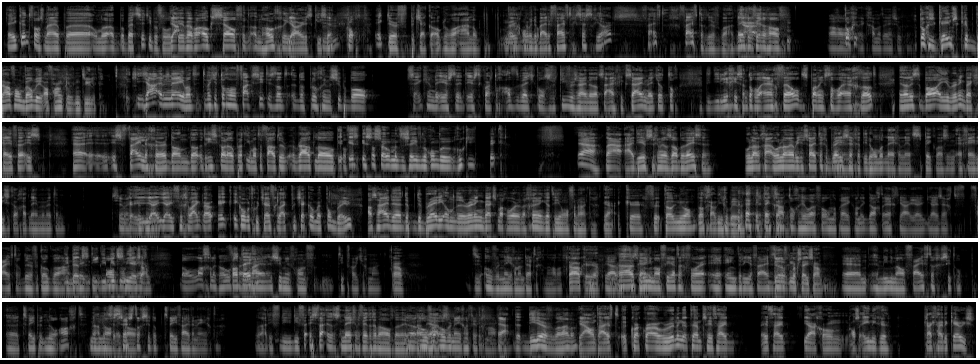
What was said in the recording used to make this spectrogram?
Ja, je kunt volgens mij op, eh onder, op Bad City bijvoorbeeld, Ja. kun je maar ook zelf een, een hogere Ja. yardage kiezen. Mhm. klopt. Ik durf Pacheco ook nog wel aan op nou, net om in de bij de 50, 60 yards. 50? 50 durf ik wel aan. 49,5. Toch- wacht, ik ga meteen zoeken. Toch is Gamescript daarvan wel weer afhankelijk natuurlijk. Ja en nee, want wat je toch wel vaak ziet is dat, dat ploegen in de Super Bowl, zeker in, de eerste, in het eerste kwart, toch altijd een beetje conservatiever zijn dan dat ze eigenlijk zijn. Weet je wel, toch, die, die lichtjes zijn toch wel erg fel, de spanning is toch wel erg groot. En dan is de bal aan je running back geven is, hè, is veiliger dan, dan het risico lopen dat iemand een foute route loopt. Of, Is, is dat zo met de zevende ronde rookie pick? ja, nou ja, hij- die heeft zich inmiddels al bewezen. Hoe lang, ga, hoe lang heb je, zou je tegen Brady zeggen dat hij de 199 pick was en, en geen risico gaat nemen met hem? Oké, jij, jij vergelijkt nou, ik, ik hoor het goed, jij vergelijkt Pacheco met Tom Brady. Als hij de, de, de Brady onder de running backs mag worden, dan gun ik dat de jongen van harte. Ja, ik eh, vertel je nu al, dat gaat niet gebeuren. ik denk Ik ga toch heel even onderbreken, want ik dacht echt, ja, jij, jij zegt 50 durf ik ook wel aan. Die denk, die, odd biedt ze moet niet eens aan. Belachelijk hoog Valt zijn. tegen? Maar Jim heeft gewoon een typfoutje gemaakt. Oh, Het is over 39,5. ah, oké, ja. Ja, dus Ah, het is minimaal 40 voor eh, 1,53. Durf ik nog steeds aan. En eh, minimaal 50 zit op eh 2,08. Minimaal vind ik al. 60 zit op 2,95. Nou, die, die, die, is, dat is 49,5 dan neem ik aan. over, ja, over 49,5. Ja, die durf ik wel aan hoor. Ja, want hij heeft, qua, qua running attempts heeft hij, heeft hij ja, gewoon als enige, krijgt hij de carries.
